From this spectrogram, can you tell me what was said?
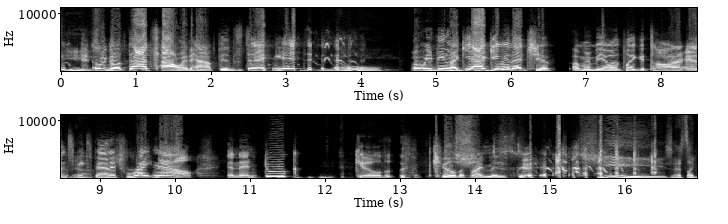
Jeez. and we go, that's how it happens. Dang it. no. but we'd be like, yeah, give me that chip. I'm gonna be able to play guitar and speak Yeah. Spanish right now. And then Duke kill the kill the prime minister. Jeez. That's like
